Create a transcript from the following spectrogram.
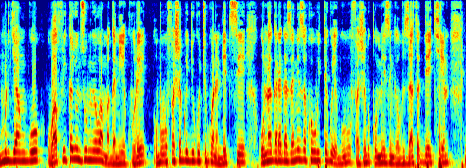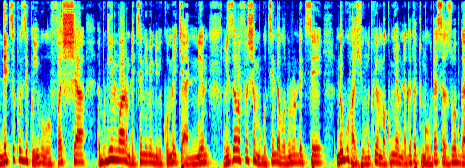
umuryango wa afurika yunze ubumwe wamaganiye kure ubu bufasha bw'igihugu cy'u rwanda ndetse unagaragaza neza ko witeguye guha ubufasha bukomeza ingabo za sadeke ndetse ko zikuyiba ubufasha bw'intwaro ndetse n'ibindi bikomeye cyane bizabafasha mu gutsinda burundu ndetse no guhashya umutwe wa makumyabiri na gatatu mu burasirazuba bwa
